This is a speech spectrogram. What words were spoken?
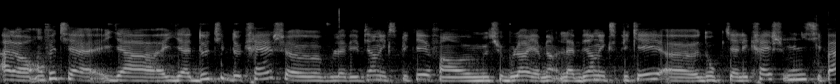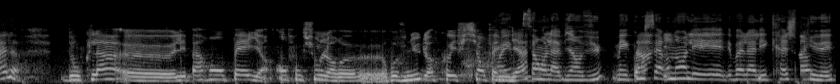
Alors, en fait, il y a, deux types de crèches. Euh, vous l'avez bien expliqué. Enfin, euh, Monsieur Boulard l'a bien, expliqué. Euh, donc, il y a les crèches municipales. Donc là, les parents payent en fonction de leur revenu, de leur coefficient familial. Oui, ça, on l'a bien vu. Mais concernant les, voilà, les crèches privées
